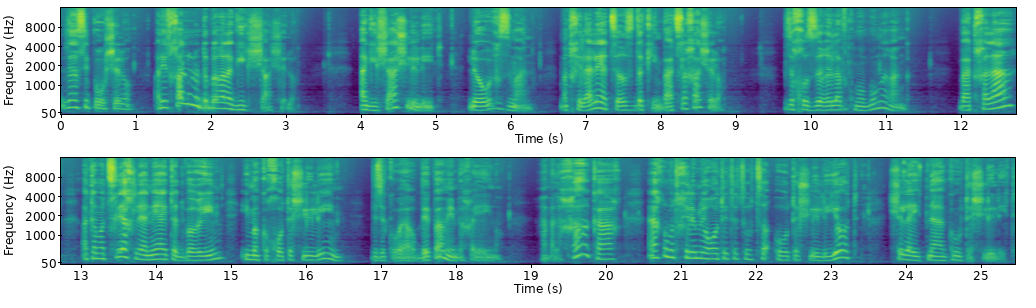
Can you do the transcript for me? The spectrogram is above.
זה הסיפור שלו. אז התחלנו לדבר על הגישה שלו. הגישה השלילית, לאורך זמן, מתחילה לייצר סדקים בהצלחה שלו. זה חוזר אליו כמו בומרנג. בהתחלה אתה מצליח להניע את הדברים עם הכוחות השליליים, וזה קורה הרבה פעמים בחיינו. אבל אחר כך אנחנו מתחילים לראות את התוצאות השליליות של ההתנהגות השלילית.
